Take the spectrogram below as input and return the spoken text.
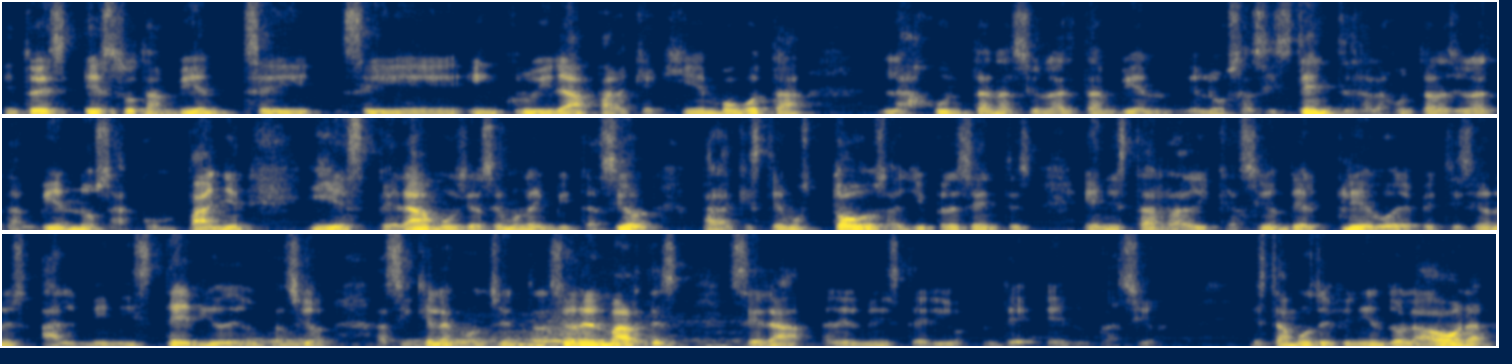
Entonces, esto también se, se incluirá para que aquí en Bogotá la Junta Nacional también, los asistentes a la Junta Nacional también nos acompañen y esperamos y hacemos la invitación para que estemos todos allí presentes en esta radicación del pliego de peticiones al Ministerio de Educación. Así que la concentración el martes será en el Ministerio de Educación. Estamos definiendo la hora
